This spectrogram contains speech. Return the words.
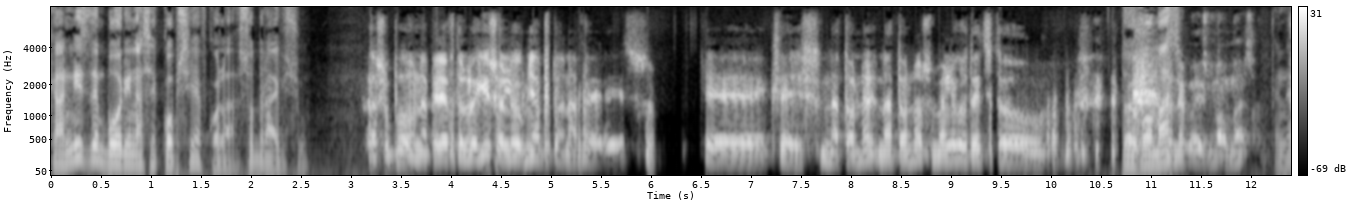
κανείς δεν μπορεί να σε κόψει εύκολα στο drive σου. Θα σου πω να περιευτολογήσω λίγο μια που το αναφέρεις και ξέρεις, να, τον, να τονώσουμε λίγο το, έτσι το, το εγώ μας. τον εγωισμό μας. Ναι.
